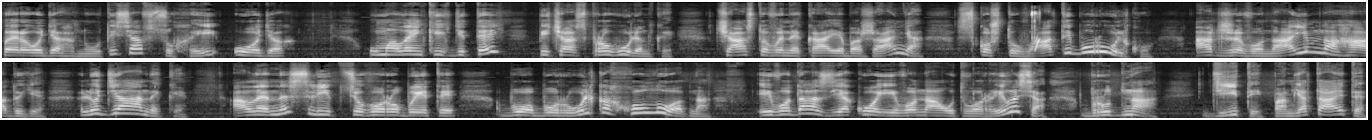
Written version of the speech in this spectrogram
переодягнутися в сухий одяг. У маленьких дітей під час прогулянки часто виникає бажання скоштувати бурульку, адже вона їм нагадує льодяники. Але не слід цього робити, бо бурулька холодна, і вода, з якої вона утворилася, брудна. Діти, пам'ятайте,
